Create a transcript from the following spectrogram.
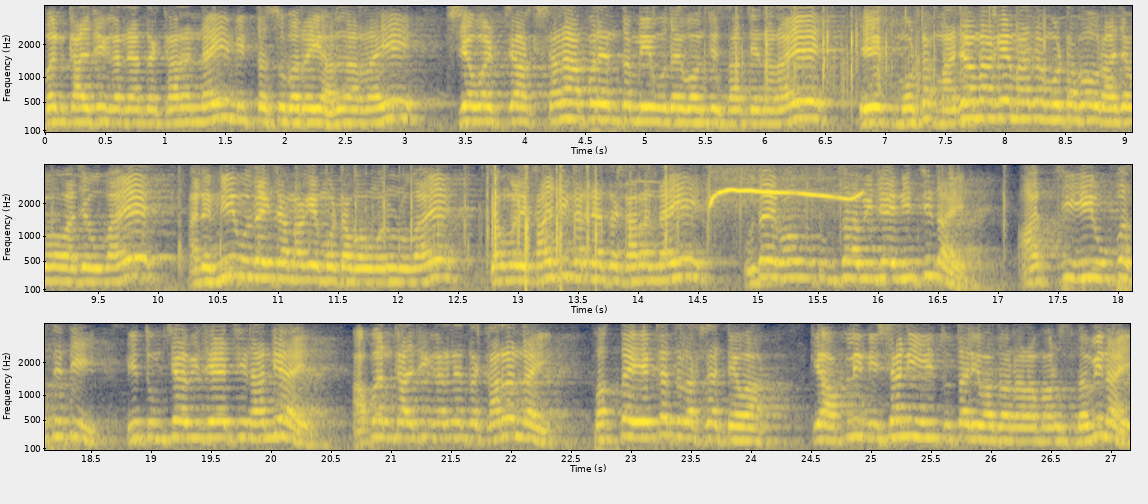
पण काळजी करण्याचं कारण नाही मी तसुभरही हलणार नाही. शेवटच्या क्षणापर्यंत मी उदयभाऊंची साथ देणार आहे. एक मोठा माझ्या मागे माझा मोठा भाऊ राजाभाऊ वाजे उभा आहे. आणि मी उदयच्या मागे मोठा भाऊ म्हणून उभा आहे. त्यामुळे काळजी करण्याचं कारण नाही. उदय भाऊ तुमचा विजय निश्चित आहे. आजची ही उपस्थिती ही तुमच्या विजयाची नांदी आहे. आपण काळजी करण्याचं कारण नाही. फक्त एकच लक्षात ठेवा की आपली निशाणी ही तुतारी वाजवणारा माणूस नवीन आहे.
